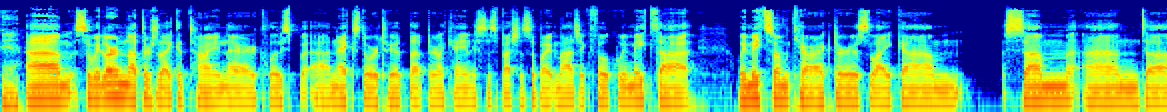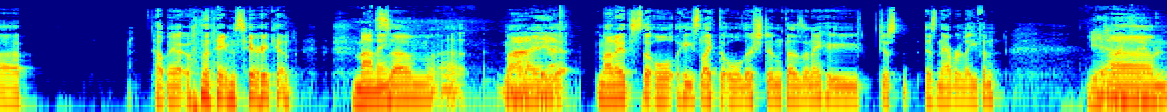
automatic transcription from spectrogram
Yeah. Um, so we learn that there's like a town there close uh, next door to it that they're like kind of suspicious about magic folk. We meet uh, we meet some characters like um, some and uh, help me out with the names here again. Manet. Some uh, Ma- Manet, yeah. yeah. Manet, it's the old. He's like the older student, isn't he? Who just is never leaving. yeah. Um,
